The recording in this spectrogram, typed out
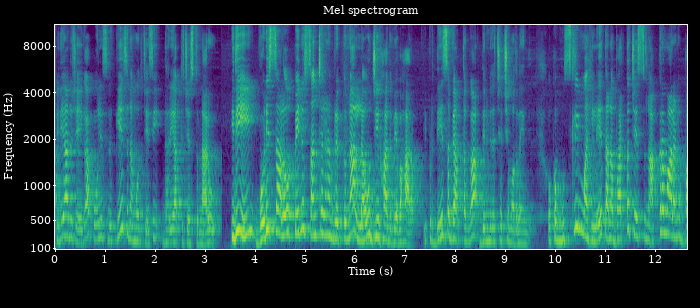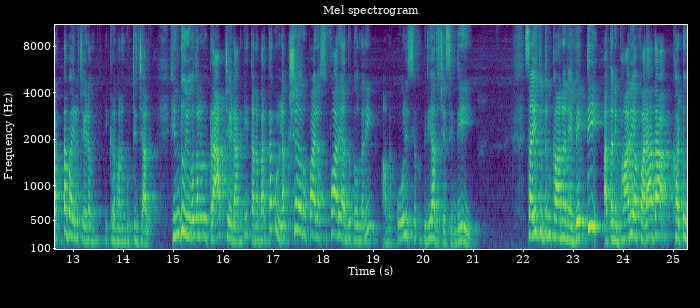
ఫిర్యాదు చేయగా పోలీసులు కేసు నమోదు చేసి దర్యాప్తు చేస్తున్నారు. ఇది ఒడిస్సాలో పెను సంచలనం రేపుతున్న లవ్ జిహాద్ వ్యవహారం. ఇప్పుడు దేశవ్యాప్తంగా దీని మీద చర్చ మొదలైంది. ఒక ముస్లిం మహిళే తన భర్త చేస్తున్న అక్రమాలను బట్టబయలు చేయడం ఇక్కడ మనం గుర్తించాలి. హిందూ యువతలను ట్రాప్ చేయడానికి తన భర్తకు లక్షల రూపాయల సుపారీ అందుతోందని ఆమె పోలీసులకు ఫిర్యాదు చేసింది. సైదుద్దీన్ ఖాన్ అనే వ్యక్తి అతని భార్య ఫరాదా ఖటు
